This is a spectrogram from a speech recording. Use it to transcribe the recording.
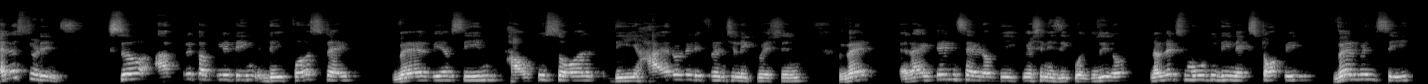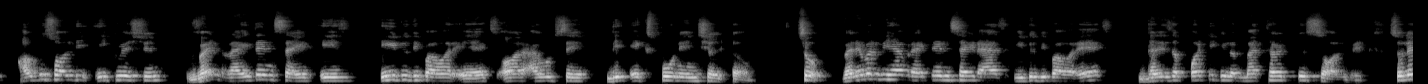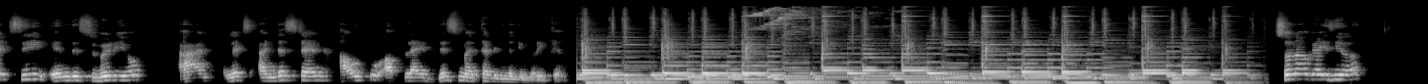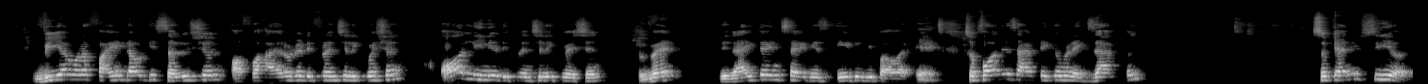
Hello students. So after completing the first type where we have seen how to solve the higher order differential equation when right hand side of the equation is equal to 0. Now let's move to the next topic where we'll see how to solve the equation when right hand side is e to the power ax or I would say the exponential term. So whenever we have right hand side as e to the power x there is a particular method to solve it. So let's see in this video and let's understand how to apply this method in the numerical. So now guys here we are going to find out the solution of a higher order differential equation or linear differential equation when the right hand side is e to the power x. So for this I have taken an example. So can you see here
